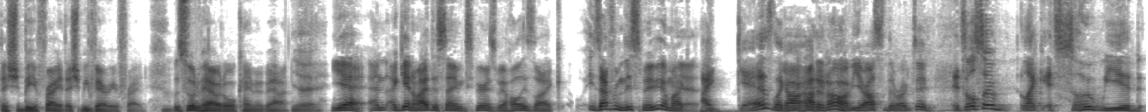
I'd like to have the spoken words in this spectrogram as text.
They should be afraid. They should be very afraid." Hmm. Was sort of how it all came about. Yeah. yeah. And again, I had the same experience where Holly's like, "Is that from this movie?" I'm like, Yeah. "I guess." Like, I, I don't know. You're asking the wrong dude. It's also like it's so weird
